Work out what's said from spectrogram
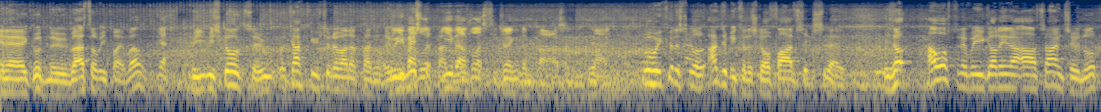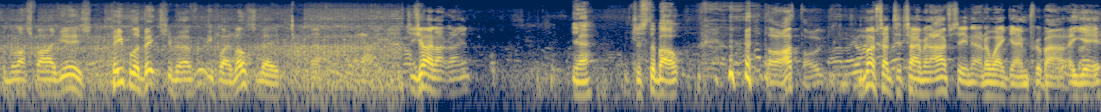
in a good mood, but I thought we played well. Yeah. We, we scored two. Lukaku should have had a penalty. We You've, missed had, a penalty. you've had less to drink than Pars and mine. Well, we could have scored. I think we could have scored five, six today. It's not, how often have we gone in at our time 2 0 up in the last five years? People are bitching, but I think we played well today. Did you enjoy that, Ryan? Yeah, just about. oh, I thought the most entertainment I've seen at an away game for about a year.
